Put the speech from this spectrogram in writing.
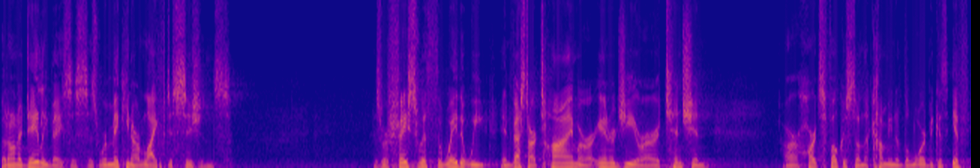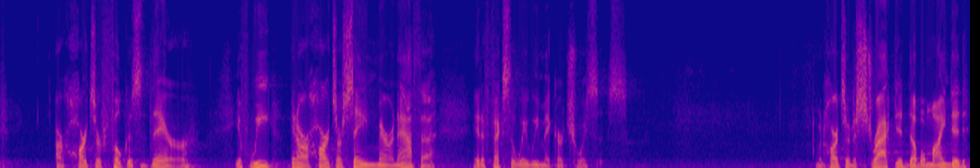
But on a daily basis, as we're making our life decisions, as we're faced with the way that we invest our time or our energy or our attention, our hearts focused on the coming of the Lord. Because if our hearts are focused there, if we in our hearts are saying Maranatha, it affects the way we make our choices. When hearts are distracted, double minded,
